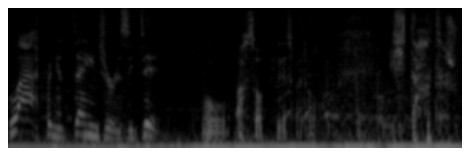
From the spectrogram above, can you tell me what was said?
laughing at danger as he did. Wo? Ach so, hier geht's weiter hoch. Ich dachte schon.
